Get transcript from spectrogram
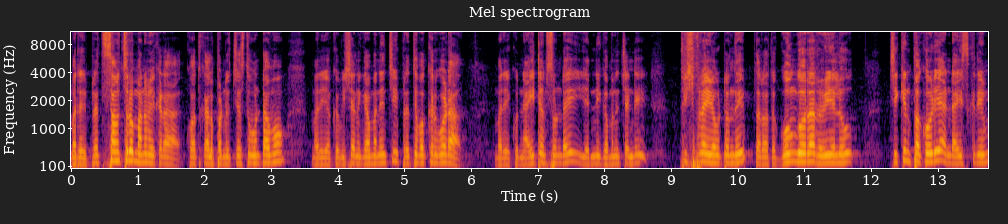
మరి ప్రతి సంవత్సరం మనం ఇక్కడ కోతకాల పండుగ చేస్తూ ఉంటాము. మరి యొక్క విషయాన్ని గమనించి ప్రతి ఒక్కరు కూడా మరి కొన్ని ఐటమ్స్ ఉన్నాయి ఇవన్నీ గమనించండి. ఫిష్ ఫ్రై ఒకటి ఉంది తర్వాత గోంగూర రొయ్యలు chicken pakodi and ice cream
